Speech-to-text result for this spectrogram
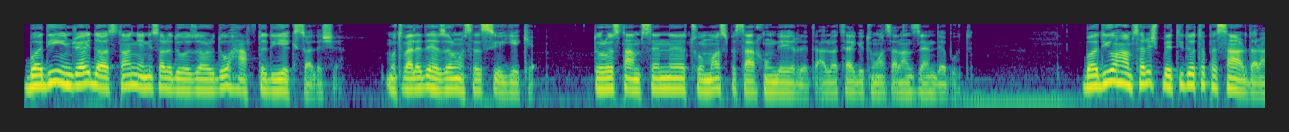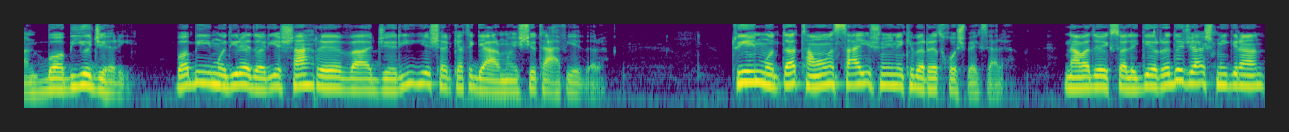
بادی اینجای داستان یعنی سال 2002 71 سالشه. متولد 1931 درست هم سن توماس به سرخونده رد. البته اگه توماس الان زنده بود. بادی و همسرش بتی دوتا پسر دارن بابی و جری. بابی مدیر اداری شهر و جری یه شرکت گرمایشی و تهویه داره. توی این مدت تمام سعیشون اینه که به رد خوش بگذره. 91 سالگی رد و جشن می‌گیرن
